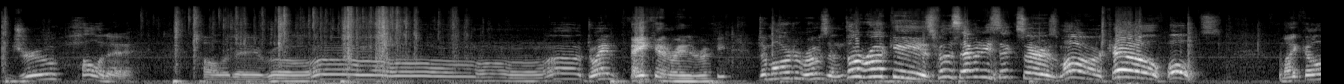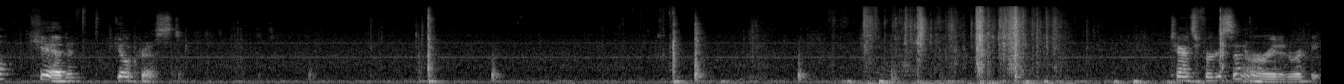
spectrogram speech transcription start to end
Jrue Holiday. Holiday Row. Dwayne Bacon, rated rookie. DeMar DeRozan. The rookies for the 76ers. Markelle Fultz. Michael Kidd Gilchrist. Terrence Ferguson, rated rookie.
